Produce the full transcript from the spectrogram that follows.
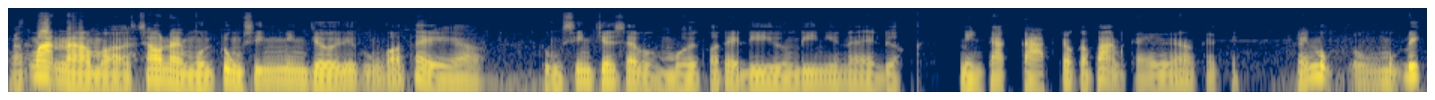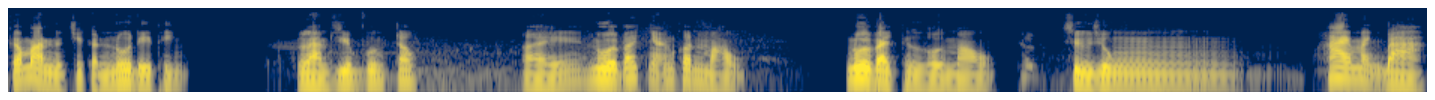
Các bạn nào mà sau này muốn trùng sinh minh giới thì cũng có thể uh, trùng sinh chơi server mới có thể đi hướng đi như này được. Mình đã cạp cho các bạn cái ờ, cái cái cái mục mục đích các bạn chỉ cần nuôi đế thính làm diêm vương trâu ấy, nuôi bách nhãn cân máu. Nuôi bạch thử hồi máu. Sử dụng hai mạnh bà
